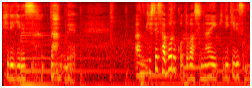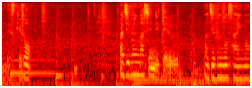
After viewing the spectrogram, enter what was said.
キリギリスなのであの決してサボることはしないキリギリスなんですけど、まあ、自分が信じてる、まあ、自分の才能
